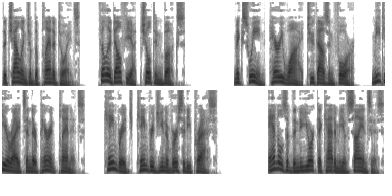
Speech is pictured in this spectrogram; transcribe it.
The Challenge of the Planetoids. Philadelphia, Chilton Books. McSween, Harry Y. 2004. Meteorites and Their Parent Planets. Cambridge, Cambridge University Press. Annals of the New York Academy of Sciences.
